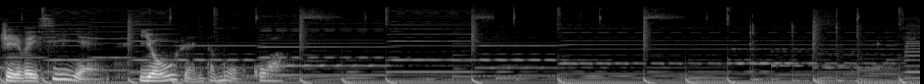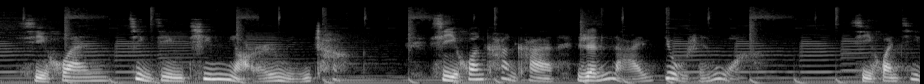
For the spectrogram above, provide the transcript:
只为吸引游人的目光。喜欢静静听鸟儿鸣唱，喜欢看看人来又人往，喜欢静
